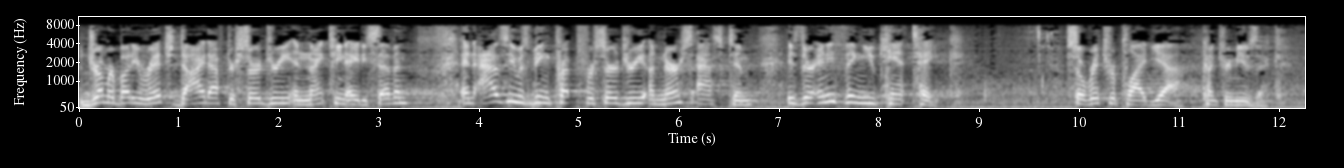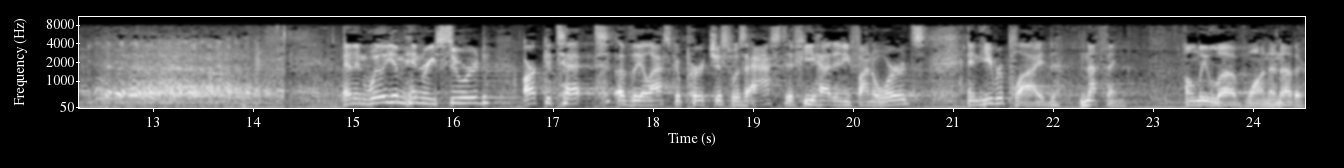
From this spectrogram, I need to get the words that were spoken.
Drummer Buddy Rich died after surgery in 1987, and as he was being prepped for surgery, a nurse asked him, Is there anything you can't take? So Rich replied, Yeah, country music. and then William Henry Seward, architect of the Alaska Purchase, was asked if he had any final words, and he replied, Nothing, only love one another.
